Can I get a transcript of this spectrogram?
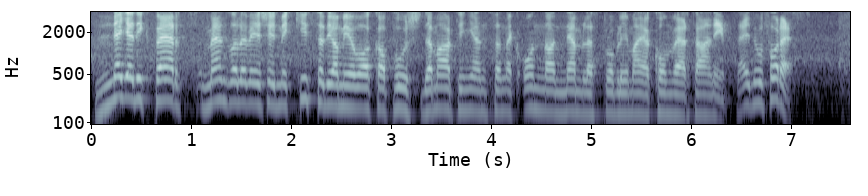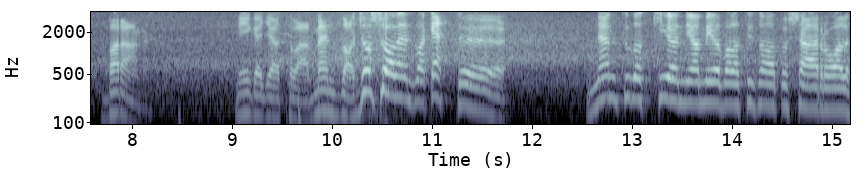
Negyedik perc, Menza lövését még kiszedi a Millwall kapus, de Martin Jensennek onnan nem lesz problémája konvertálni. 1-0 Forest. Barán. Még egyel tovább. Menza. Joshua Menza, kettő! Nem tudott kijönni a Millwall a 16-osárról,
